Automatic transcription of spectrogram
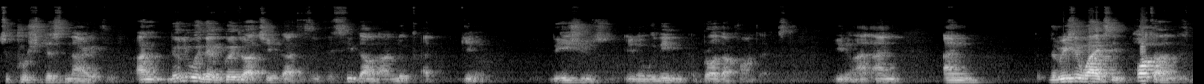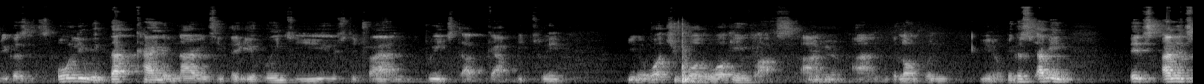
to push this narrative. And the only way they're going to achieve that is if they sit down and look at you know the issues you know within a broader context. You know, and and the reason why it's important is because it's only with that kind of narrative that you're going to use to try and bridge that gap between, you know, what you call the working class and, and the lumpen, you know, because I mean, it's and it's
